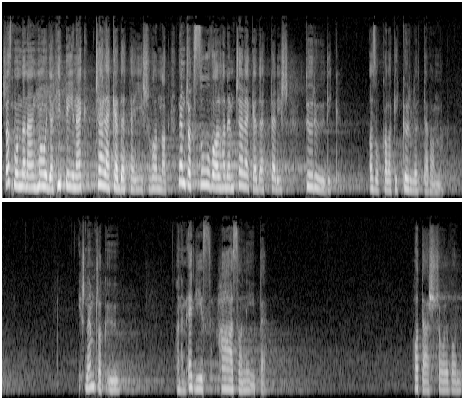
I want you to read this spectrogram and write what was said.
És azt mondanánk ma, hogy a hitének cselekedetei is vannak. Nem csak szóval, hanem cselekedettel is törődik azokkal, akik körülötte vannak. És nem csak ő, hanem egész háza népe. Hatással van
